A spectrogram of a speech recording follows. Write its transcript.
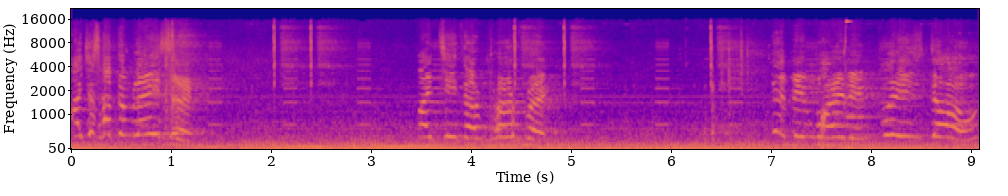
I just have the blazer! My teeth are perfect! They've been whitening, please don't!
